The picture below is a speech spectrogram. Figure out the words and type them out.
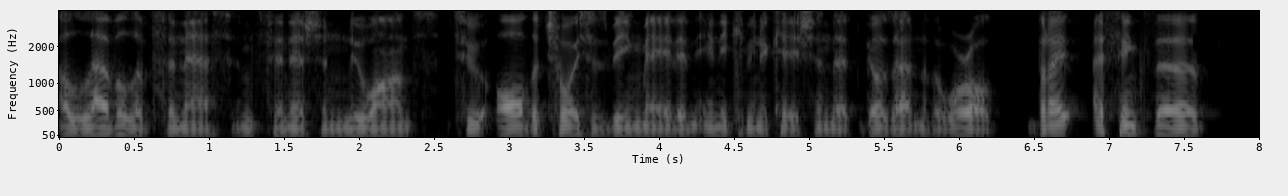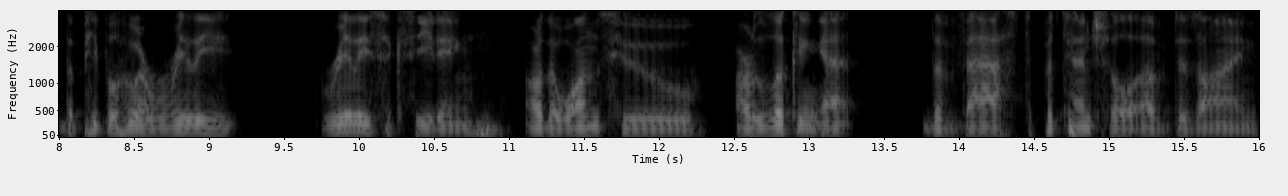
a level of finesse and finish and nuance to all the choices being made in any communication that goes out into the world. But i i think the the people who are really really succeeding are the ones who are looking at the vast potential of design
